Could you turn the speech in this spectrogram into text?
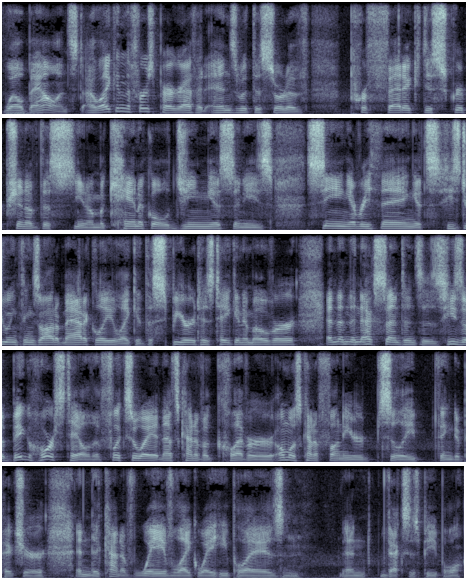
well balanced. I like in the first paragraph it ends with this sort of prophetic description of this, you know, mechanical genius, and he's seeing everything. It's he's doing things automatically, like the spirit has taken him over. And then the next sentence is he's a big horsetail that flicks away, and that's kind of a clever, almost kind of funny or silly thing to picture, and the kind of wave-like way he plays and and vexes people.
